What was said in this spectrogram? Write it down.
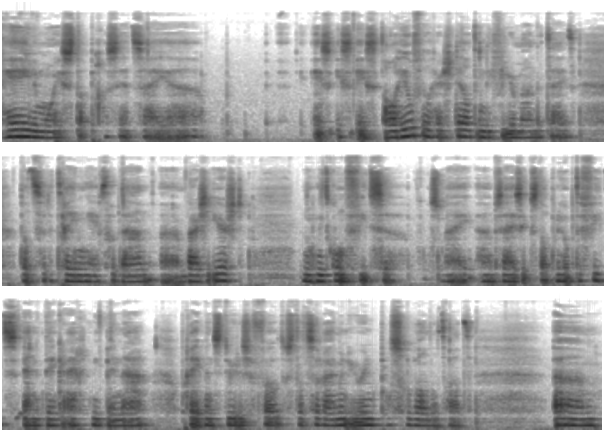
hele mooie stappen gezet. Zij uh, is, is, is al heel veel hersteld in die vier maanden tijd dat ze de training heeft gedaan. Um, waar ze eerst nog niet kon fietsen. Volgens mij um, zei ze: Ik stap nu op de fiets en ik denk er eigenlijk niet bij na. Op een gegeven moment stuurde ze foto's dat ze ruim een uur in het bos gewandeld had. Um,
